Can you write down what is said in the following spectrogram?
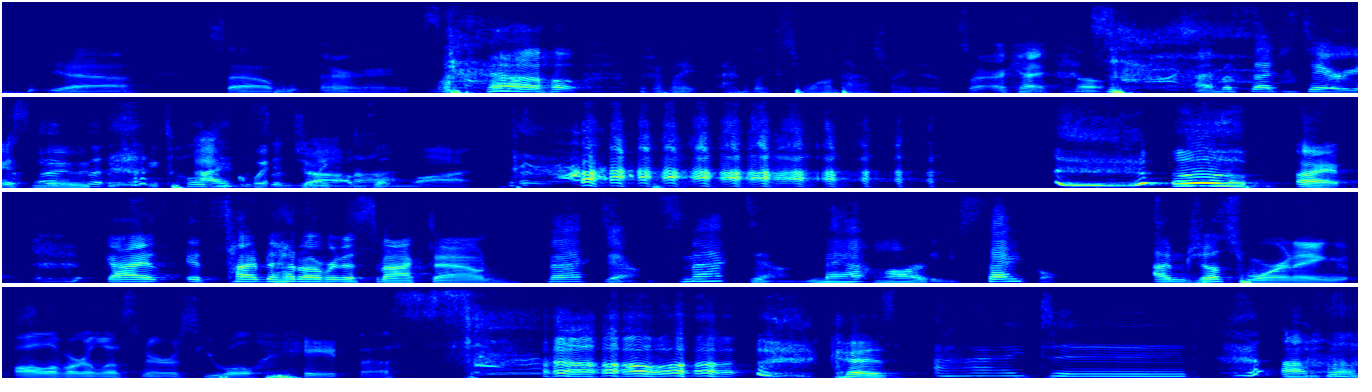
Yeah. So, all right. So, oh my god, my I have like swamp ass right now. Sorry. Okay. Oh, So- I'm a Sagittarius moon. Told you I quit was gonna be jobs a lot. oh, all right, guys, it's time to head over to SmackDown. SmackDown, SmackDown, Matt Hardy, Sable. I'm just warning all of our listeners, you will hate this. Because I did. Oh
